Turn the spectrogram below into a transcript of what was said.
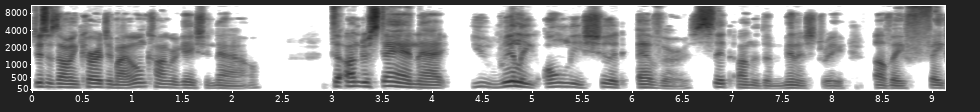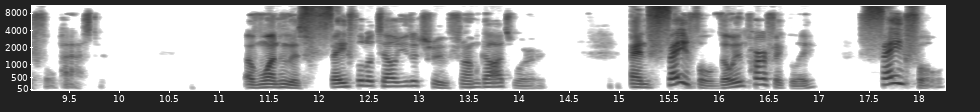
just as I'm encouraging my own congregation now, to understand that you really only should ever sit under the ministry of a faithful pastor, of one who is faithful to tell you the truth from God's word, and faithful, though imperfectly, faithful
